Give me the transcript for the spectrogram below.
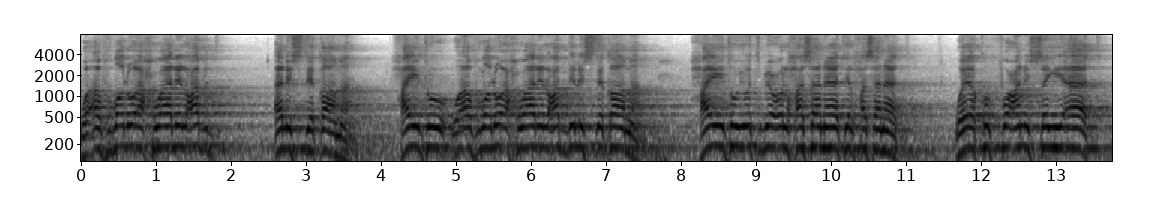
وأفضل أحوال العبد الاستقامة حيث وأفضل أحوال العبد الاستقامة حيث يتبع الحسنات الحسنات ويكف عن السيئات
